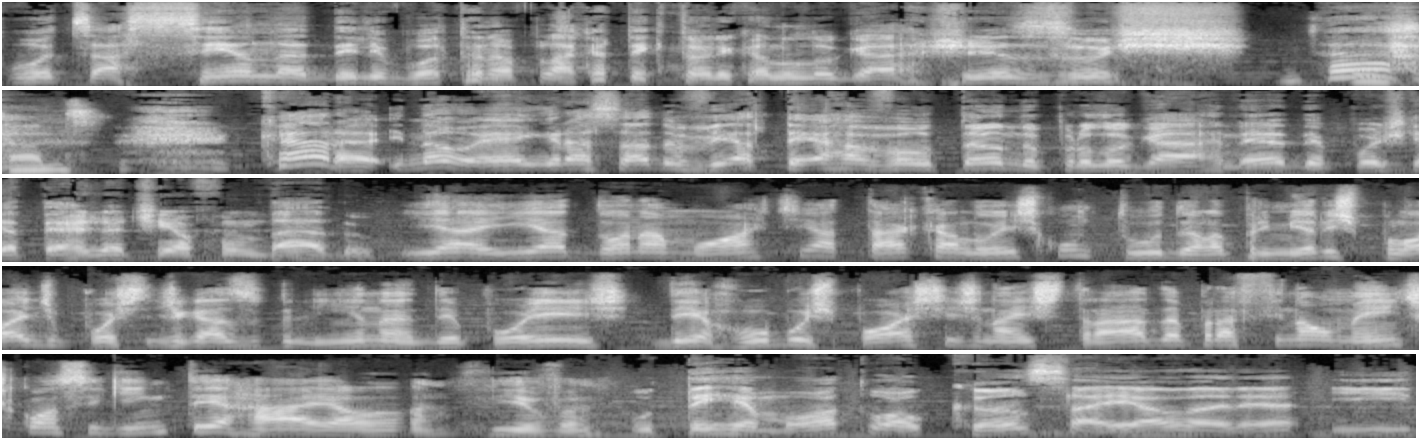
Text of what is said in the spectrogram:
Putz, a cena dele botando a placa tectônica no lugar, Jesus. Forçado. Cara, e não, é engraçado ver a Terra voltando pro lugar, né? Depois que a Terra já tinha afundado. E aí a Dona Morte ataca a luz com tudo. Ela primeiro explode o posto de gasolina, depois derruba os postes na estrada para finalmente conseguir enterrar ela viva. O terremoto alcança ela, né? E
